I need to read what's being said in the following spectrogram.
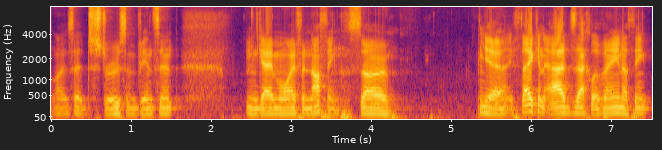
like I said, Strus and Vincent and gave them away for nothing. So, yeah, if they can add Zach LaVine, I think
